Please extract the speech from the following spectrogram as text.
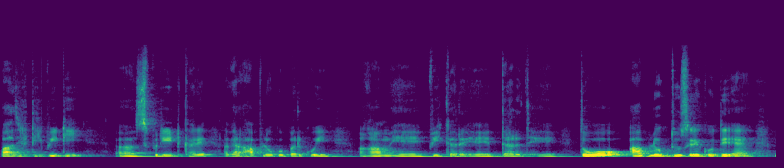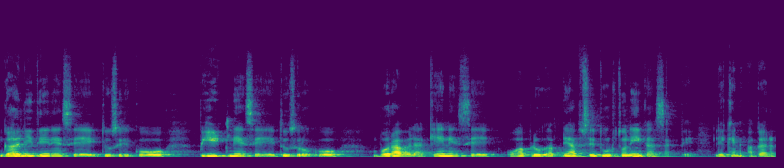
पॉजिटिविटी स्प्रिट करे। अगर आप लोगों पर कोई गम है, फ़िक्र है, दर्द है तो वो आप लोग दूसरे को दे गाली देने से, दूसरे को पीटने से, दूसरों को बुरा भला कहने से, वो आप लोग अपने आप से दूर तो नहीं कर सकते। लेकिन अगर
